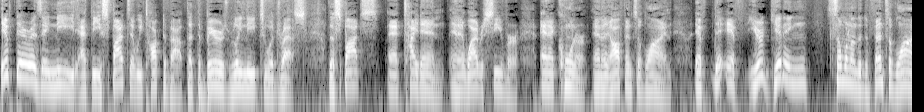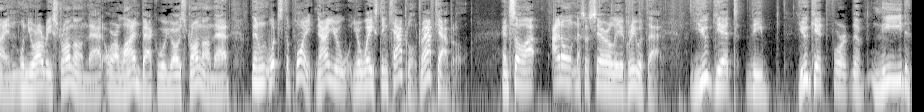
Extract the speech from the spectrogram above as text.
if there is a need at the spots that we talked about that the Bears really need to address, the spots at tight end and at wide receiver and at corner and an offensive line, if if you're getting someone on the defensive line when you're already strong on that, or a linebacker where you're always strong on that, then what's the point? Now you're you're wasting capital, draft capital. And so I, I don't necessarily agree with that. You get the you get for the need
